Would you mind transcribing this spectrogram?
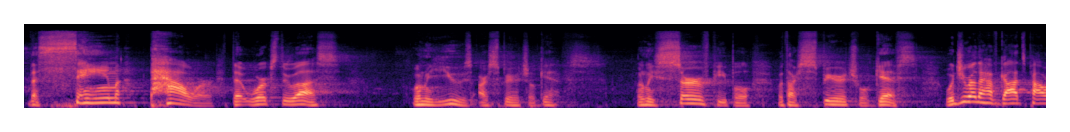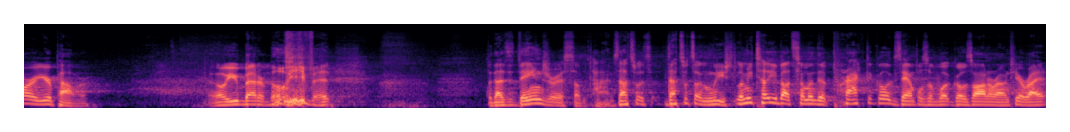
the same power that works through us when we use our spiritual gifts, when we serve people with our spiritual gifts. Would you rather have God's power or your power? Oh, you better believe it. But that's dangerous sometimes. That's what's, that's what's unleashed. Let me tell you about some of the practical examples of what goes on around here, right?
